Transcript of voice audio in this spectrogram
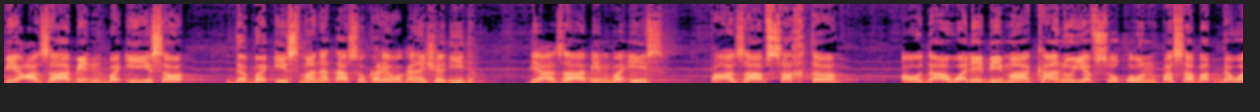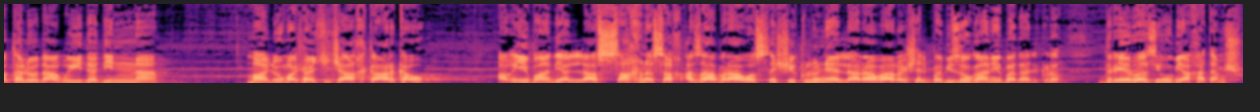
بعذاب بئیس د بئیس منه تاسو کړی وکنه شدید بعذاب بئیس په عذاب سخت او دا ولی بما کانو یفسقون په سبب د وتلو د هغوی د دین نه معلومه شوه چې چا ښکار کو هغې باندې الله سخت نه سخت عذاب راوسته شکلونه یې لاره واغېشل په بیزوګانې بدل کړه درې ورځې بیا ختم شو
